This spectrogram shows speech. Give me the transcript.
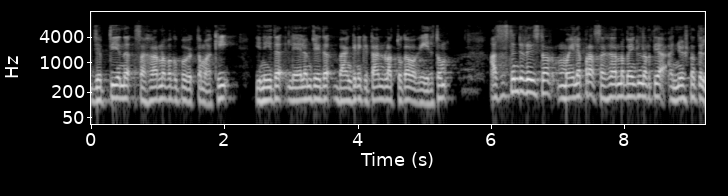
ജപ്തിയെന്ന് സഹകരണ വകുപ്പ് വ്യക്തമാക്കി. ഇനി ഇത് ലേലം ചെയ്ത് ബാങ്കിന് കിട്ടാനുള്ള തുക വകയിരുത്തും. അസിസ്റ്റന്റ് രജിസ്ട്രാർ മൈലപ്ര സഹകരണ ബാങ്കിൽ നടത്തിയ അന്വേഷണത്തിൽ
